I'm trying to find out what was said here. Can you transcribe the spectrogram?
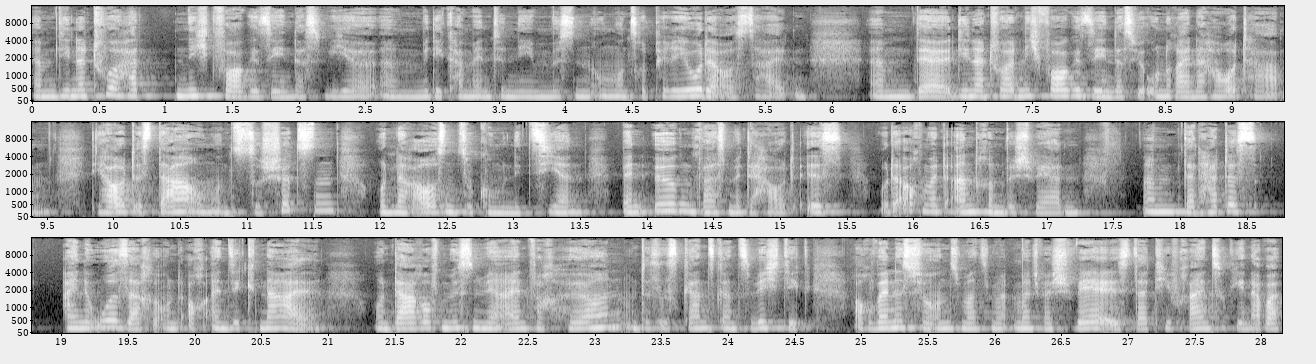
Ähm, die Natur hat nicht vorgesehen, dass wir ähm, Medikamente nehmen müssen, um unsere Periode auszuhalten. Ähm, der, die Natur hat nicht vorgesehen, dass wir unreine Haut haben. Die Haut ist da, um uns zu schützen und nach außen zu kommunizieren. Wenn irgendwas mit der Haut ist oder auch mit anderen Beschwerden, ähm, dann hat es eine Ursache und auch ein Signal. Und darauf müssen wir einfach hören. Und das ist ganz, ganz wichtig. Auch wenn es für uns manchmal, schwer ist, da tief reinzugehen. Aber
